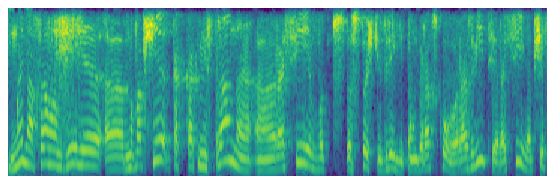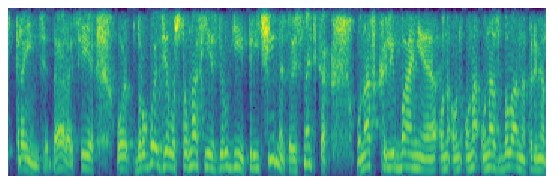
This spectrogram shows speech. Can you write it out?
Мы на самом деле, э, мы вообще, как, как ни странно, э, Россия вот с точки зрения там, городского развития, Россия вообще в тренде. Да? Россия... Другое дело, что у нас есть другие причины. То есть, знаете, как у нас колебания, у, у, у нас была, например,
